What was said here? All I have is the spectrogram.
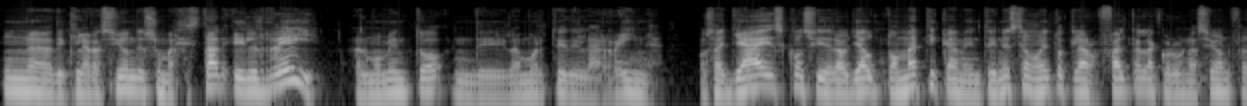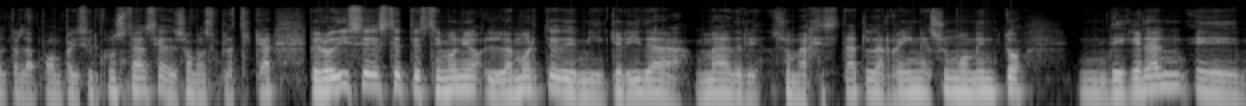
una declaración de Su Majestad, el rey, al momento de la muerte de la reina. O sea, ya es considerado, ya automáticamente, en este momento, claro, falta la coronación, falta la pompa y circunstancia, de eso vamos a platicar, pero dice este testimonio, la muerte de mi querida madre, Su Majestad la Reina, es un momento de gran eh,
